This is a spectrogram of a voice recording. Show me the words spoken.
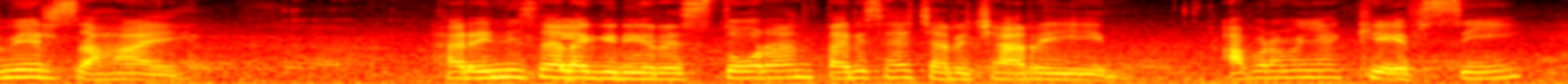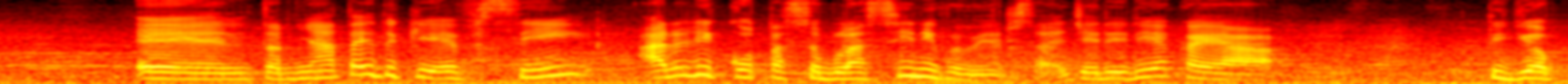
Pemirsa, hai. Hari ini saya lagi di restoran. Tadi saya cari-cari apa namanya KFC. And ternyata itu KFC ada di kota sebelah sini pemirsa. Jadi dia kayak 30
